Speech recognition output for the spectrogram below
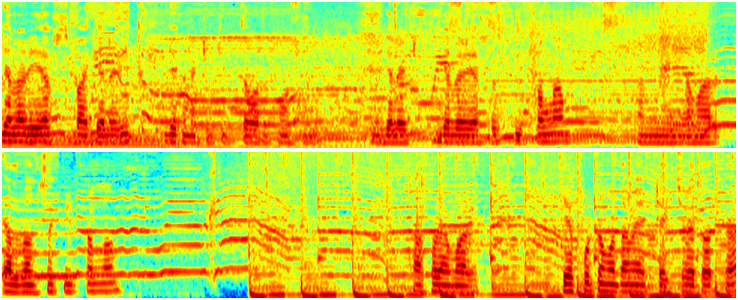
গ্যালারি অ্যাপস বা গ্যালারি যেখানে একটু ক্লিক দিতে পারো সমস্যা নেই। আমি গ্যালারি গ্যালারি অ্যাপসে ক্লিক করলাম। আমি আমার অ্যালবামসে ক্লিক করলাম। তারপরে আমার যে ফটোর মধ্যে আমার টেক্সচারের দরকার,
